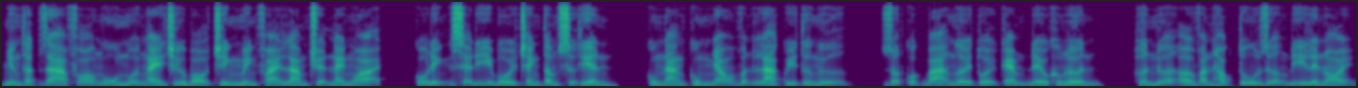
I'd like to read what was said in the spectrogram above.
Nhưng thật ra Phó Ngu mỗi ngày trừ bỏ chính mình phải làm chuyện này ngoại, cố định sẽ đi bồi tranh tâm sự thiên, cùng nàng cùng nhau vẫn là quý tư ngữ, rốt cuộc ba người tuổi kém đều không lớn, hơn nữa ở văn học tu dưỡng đi lên nói,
